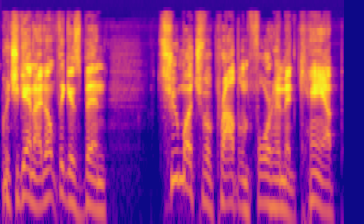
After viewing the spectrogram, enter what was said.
which again, I don't think has been too much of a problem for him in camp.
